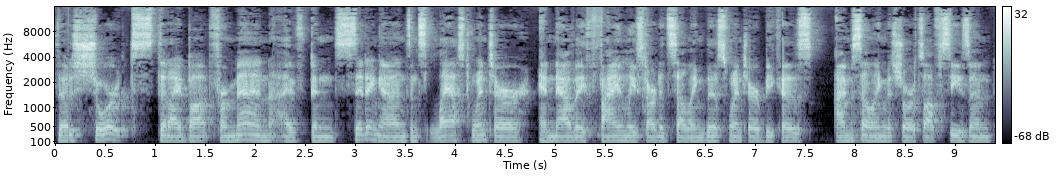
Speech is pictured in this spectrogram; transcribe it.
those shorts that I bought for men, I've been sitting on since last winter, and now they finally started selling this winter because I'm selling the shorts off season.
